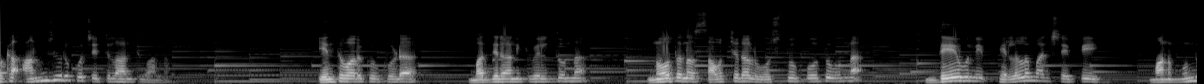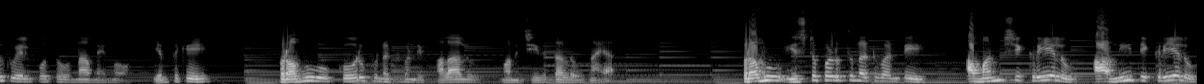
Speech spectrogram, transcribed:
ఒక అంజురుపు చెట్టు లాంటి వాళ్ళం. ఇంతవరకు కూడా మధ్యరానికి వెళ్తున్నా నూతన సంవత్సరాలు వస్తూ పోతూ ఉన్నా దేవుని పిల్లలమని చెప్పి మనం ముందుకు వెళ్ళిపోతూ ఉన్నామేమో ఇంతకీ ప్రభువు కోరుకున్నటువంటి ఫలాలు మన జీవితాల్లో ఉన్నాయా? ప్రభు ఇష్టపడుతున్నటువంటి ఆ మంచి క్రియలు ఆ నీతి క్రియలు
